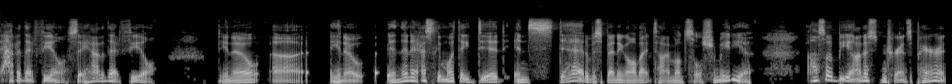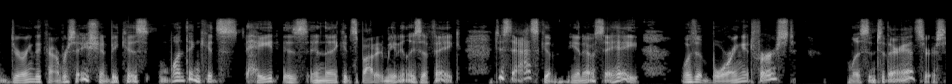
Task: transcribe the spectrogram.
how did that feel? Say, how did that feel? You know, uh, you know, and then ask them what they did instead of spending all that time on social media. Also, be honest and transparent during the conversation because one thing kids hate is, and they can spot it immediately, is a fake. Just ask them, you know, say, hey, was it boring at first? Listen to their answers.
